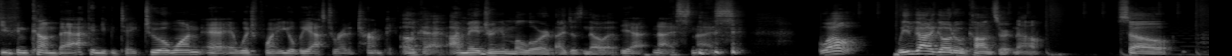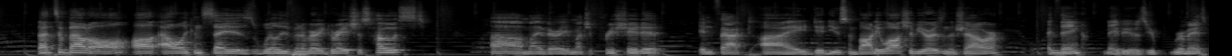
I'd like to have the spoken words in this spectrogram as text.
you can come back and you can take 201, at, at which point you'll be asked to write a term paper. Okay, I'm majoring in Malort. I just know it. Yeah, nice, nice. Well, we've got to go to a concert now. So that's about all. all. All I can say is, Will, you've been a very gracious host. Um, I very much appreciate it. In fact, I did use some body wash of yours in the shower. I Mhm. think maybe it was your roommate's.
